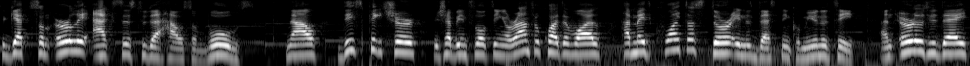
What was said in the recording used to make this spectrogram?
to get some early access to the House of Wolves. Now, this picture, which have been floating around for quite a while, have made quite a stir in the Destiny community. And earlier today,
